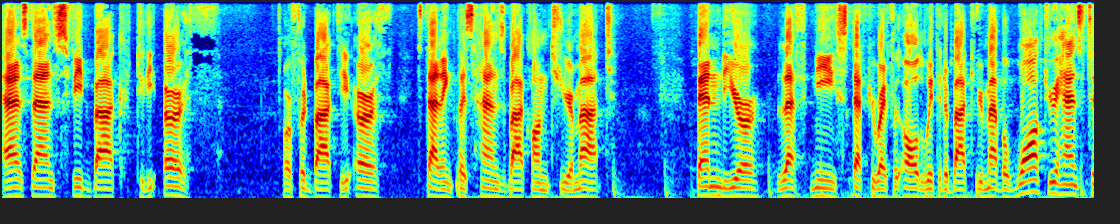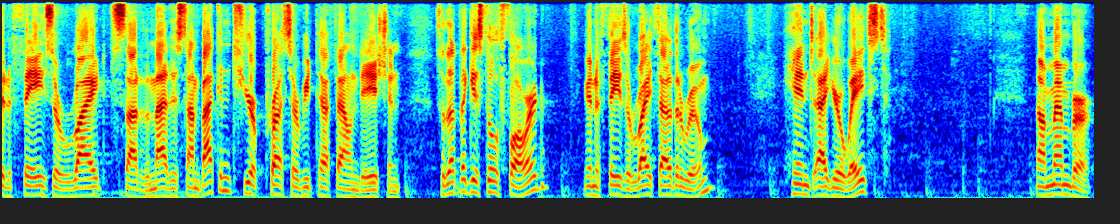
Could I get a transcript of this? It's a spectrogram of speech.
Handstands, feet back to the earth, or foot back to the earth. Standing, place hands back onto your mat. Bend your left knee, step your right foot all the way to the back of your mat, but walk your hands to the face or right side of the mat this time, back into your Prasarita foundation. So that leg is still forward. You're to face the right side of the room, hinge at your waist. Now remember,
